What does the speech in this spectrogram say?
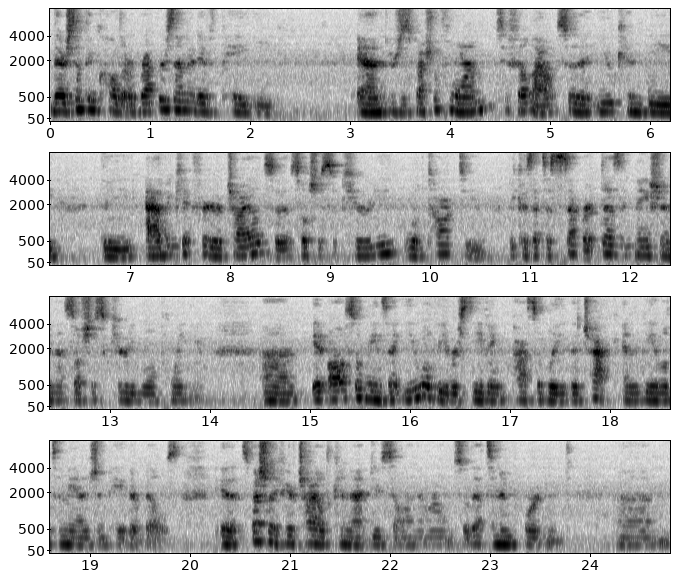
there's something called a representative payee. And there's a special form to fill out so that you can be the advocate for your child so that Social Security will talk to you because that's a separate designation that Social Security will appoint you. Um, it also means that you will be receiving possibly the check and be able to manage and pay their bills, especially if your child cannot do so on their own. So that's an important um,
